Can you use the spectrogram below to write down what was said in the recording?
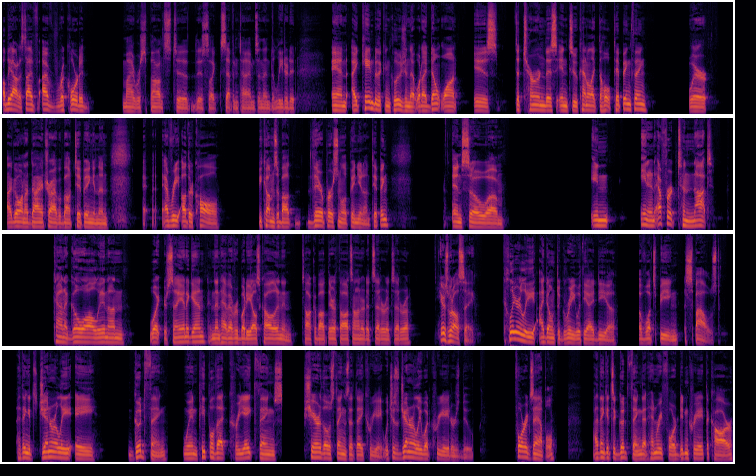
I'll be honest. I've I've recorded my response to this like seven times and then deleted it. And I came to the conclusion that what I don't want is to turn this into kind of like the whole tipping thing, where I go on a diatribe about tipping and then every other call becomes about their personal opinion on tipping. And so um in in an effort to not kind of go all in on what you're saying again and then have everybody else call in and talk about their thoughts on it, et cetera, et cetera. Here's what I'll say. Clearly, I don't agree with the idea of what's being espoused. I think it's generally a good thing when people that create things share those things that they create, which is generally what creators do. For example, I think it's a good thing that Henry Ford didn't create the car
